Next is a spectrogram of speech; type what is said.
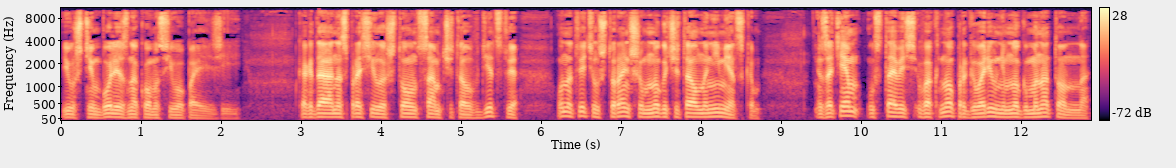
и уж тем более знакома с его поэзией. Когда она спросила, что он сам читал в детстве, он ответил, что раньше много читал на немецком. Затем, уставясь в окно, проговорил немного монотонно.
